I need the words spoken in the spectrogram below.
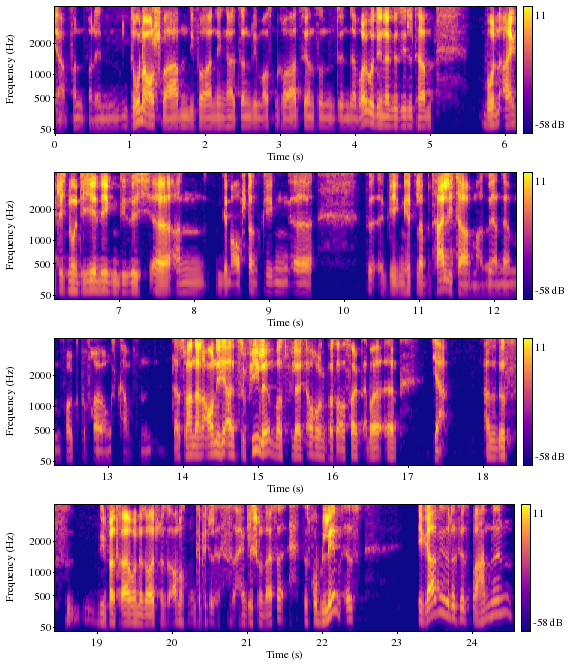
ja, von, von den Donauschwaben, die vor allen Dingen halt irgendwie im Osten Kroatiens und in der Vojvodina gesiedelt haben, wurden eigentlich nur diejenigen, die sich äh, an dem Aufstand gegen, äh, gegen Hitler beteiligt haben, also an dem Volksbefreiungskampf. Das waren dann auch nicht allzu viele, was vielleicht auch irgendwas aussagt, aber äh, ja, also das, die Vertreibung der Deutschen ist auch noch ein Kapitel. Es ist eigentlich schon, weißt du, das Problem ist, egal wie wir das jetzt behandeln,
